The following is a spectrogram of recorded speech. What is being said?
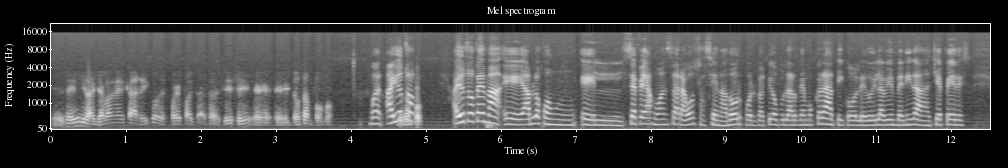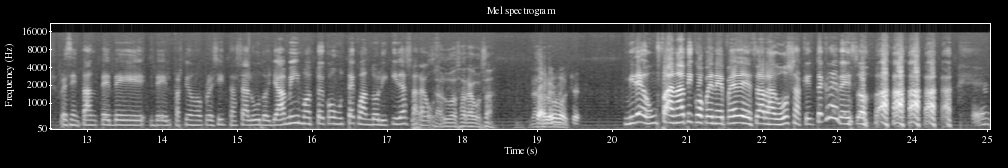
Sí, y la llevan en el carrito después para casa. Sí, sí, eh, eh, yo tampoco. Bueno, hay otro, Hay otro tema, eh, hablo con el CPA Juan Zaragoza, senador por el Partido Popular Democrático. Le doy la bienvenida a Che Pérez, representante de, del Partido No Progresista. Saludos. Ya mismo estoy con usted cuando liquida Zaragoza. Saludos a Zaragoza. Gracias, Saludos, Che. Mire, un fanático PNP de Zaragoza. ¿Qué usted cree de eso? Eh,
